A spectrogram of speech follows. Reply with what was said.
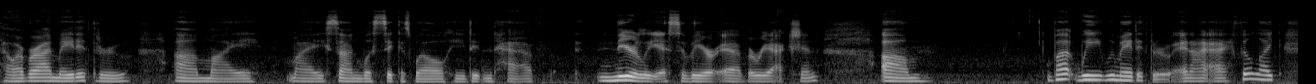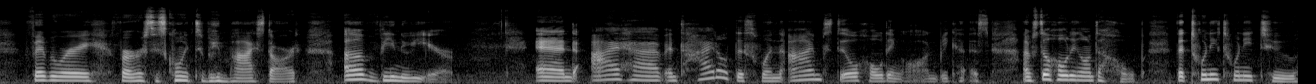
However, I made it through. Um, my my son was sick as well. He didn't have nearly as severe of a reaction. Um, but we, we made it through, and I, I feel like February 1st is going to be my start of the new year. And I have entitled this one, I'm Still Holding On, because I'm still holding on to hope that 2022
